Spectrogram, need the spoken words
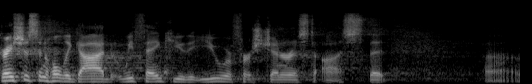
Gracious and holy God, we thank you that you were first generous to us, that, uh,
